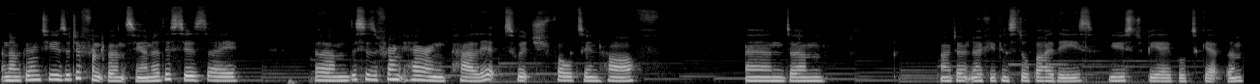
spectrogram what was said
and I'm going to use a different burnt sienna. This is a um, this is a Frank Herring palette which folds in half and um, I don't know if you can still buy these. You used to be able to get them.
